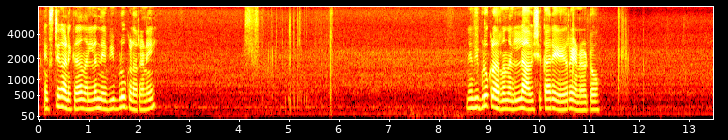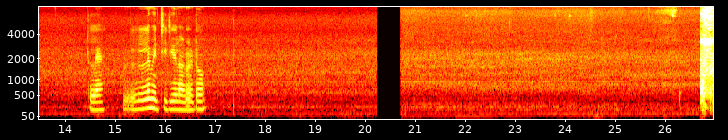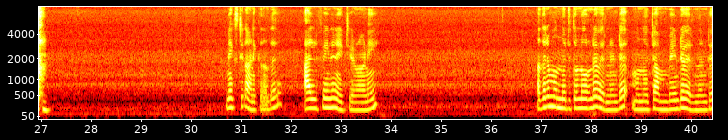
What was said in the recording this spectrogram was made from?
നെക്സ്റ്റ് കാണിക്കുന്നത് നല്ല നെവി ബ്ലൂ കളറാണേ നെവി ബ്ലൂ കളറിന് നല്ല ആവശ്യക്കാരെ ഏറെയാണ് കേട്ടോ. അല്ലേ? നല്ല മെറ്റീരിയലാണ് കേട്ടോ. നെക്സ്റ്റ് കാണിക്കുന്നത് അൽഫൈന്റെ നെറ്റുകളാണ് അതിൽ മുന്നൂറ്റി തൊണ്ണൂറിന്റെ വരുന്നുണ്ട് മുന്നൂറ്റി അമ്പതിന്റെ വരുന്നുണ്ട്.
